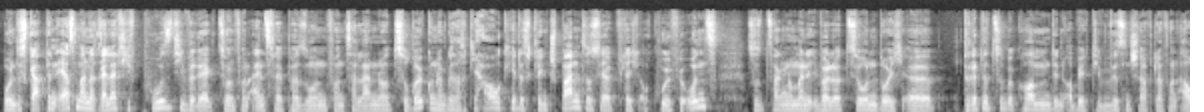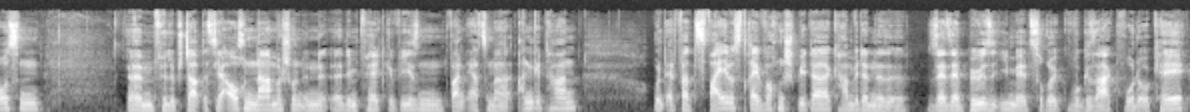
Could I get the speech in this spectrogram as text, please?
Und es gab dann erstmal eine relativ positive Reaktion von ein, zwei Personen von Zalando zurück und haben gesagt, ja, okay, das klingt spannend, das ist ja vielleicht auch cool für uns, sozusagen nochmal eine Evaluation durch äh, Dritte zu bekommen, den objektiven Wissenschaftler von außen. Ähm, Philipp Stab ist ja auch ein Name schon in äh, dem Feld gewesen, waren erstmal angetan. Und etwa zwei bis drei Wochen später kam wieder eine sehr, sehr böse E-Mail zurück, wo gesagt wurde, okay,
